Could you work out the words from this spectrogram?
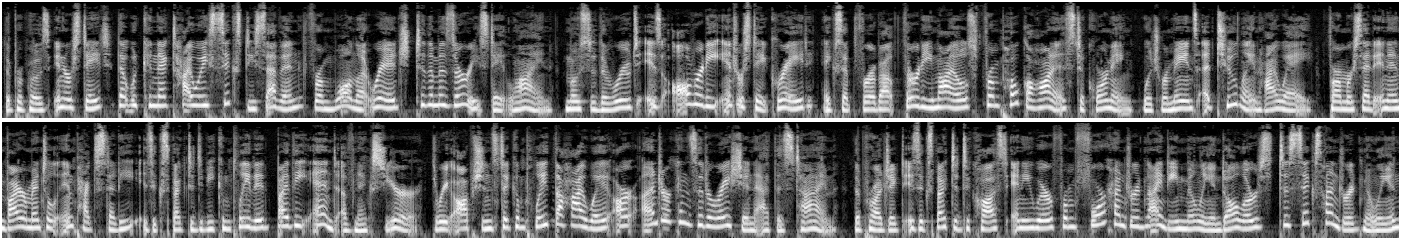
the proposed interstate that would connect Highway 67 from Walnut Ridge to the Missouri state line. Most of the route is already interstate grade, except for about 30 miles from Pocahontas to Corning, which remains a two lane highway. Farmer said an environmental impact study is expected to be completed by the end of next year. Three options to complete the highway are under consideration at this time. The project is expected to cost anywhere from $490 million to $600 million.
